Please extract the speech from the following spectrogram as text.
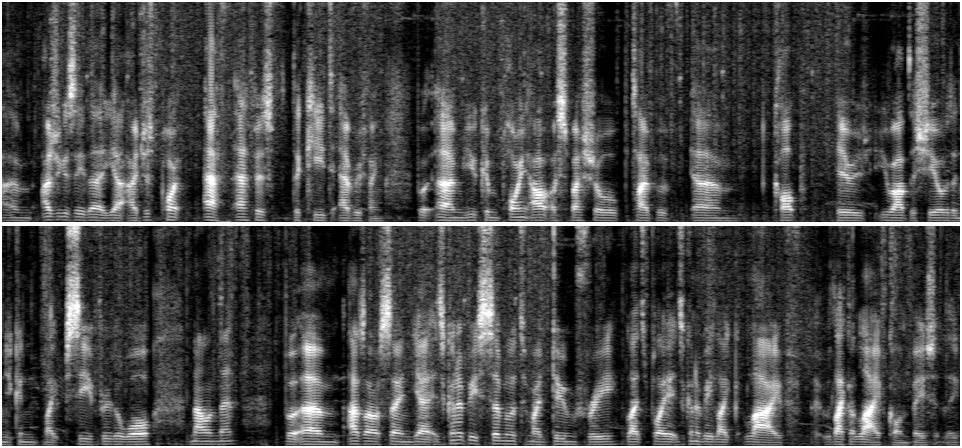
Um, as you can see there, yeah, I just point F. F is the key to everything. But um, you can point out a special type of um, cop. Here you have the shield and you can like see through the wall now and then. But um, as I was saying, yeah, it's going to be similar to my Doom 3 Let's Play. It's going to be like live, like a live con basically.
